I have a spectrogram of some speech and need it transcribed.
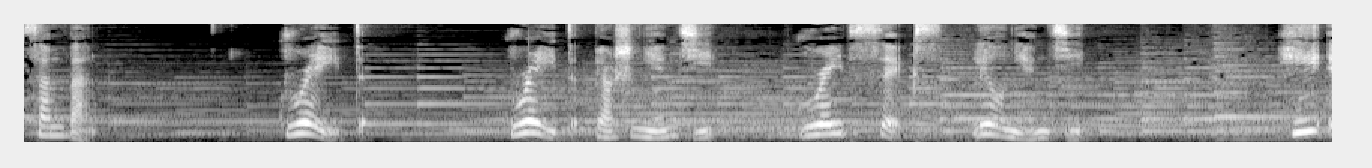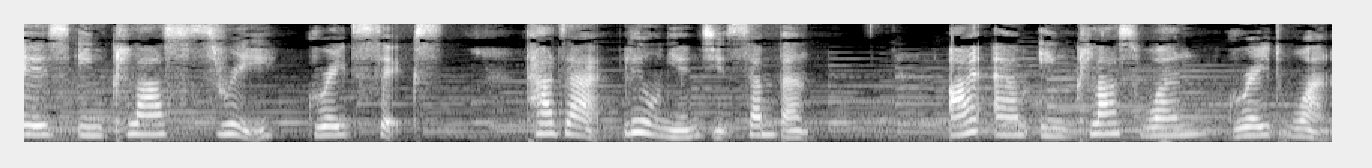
三班。Grade，grade 表示年级，Grade six 六年级。He is in class three, grade six。他在六年级三班。I am in class one, grade one。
